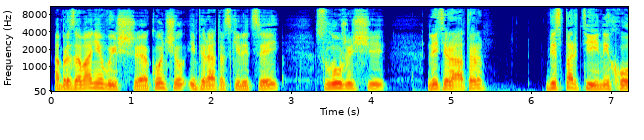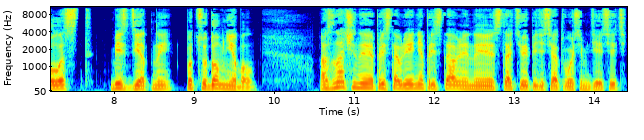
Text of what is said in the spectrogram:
образование высшее, окончил императорский лицей, служащий, литератор, беспартийный, холост, бездетный, под судом не был. Означенные представления, представленные статьей 58.10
